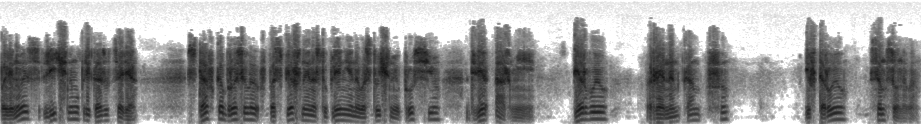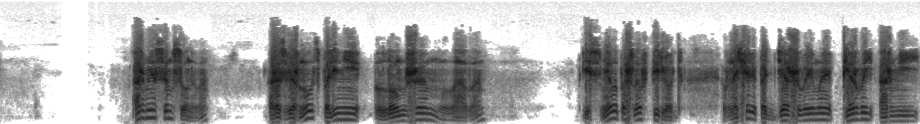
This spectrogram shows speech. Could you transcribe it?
Повинуясь личному приказу царя, Ставка бросила в поспешное наступление на Восточную Пруссию две армии. Первую — Рененкампф, и вторую — Самсонова. Армия Самсонова развернулась по линии Ломжа-Млава и смело пошла вперед, вначале поддерживаемая первой армией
